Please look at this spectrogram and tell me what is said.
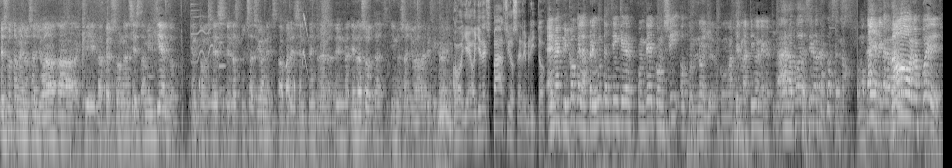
Eso también nos ayuda a que la persona si está mintiendo. Entonces eh, las pulsaciones aparecen dentro de la- en, la- en las otras y nos ayuda a verificar. Oye, oye, despacio, cerebrito. Él me explicó que las preguntas tienen que responder con sí o con no, Yolo, con afirmativo o negativo. Ah, no puedo decir otras cosas. No. Como cállate, calamar. No, no puede.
